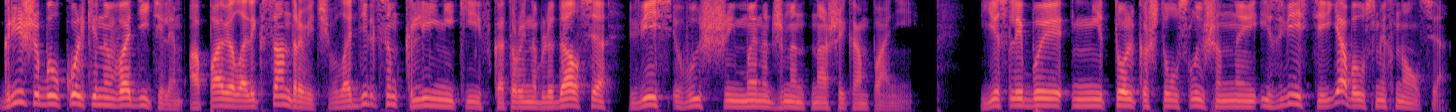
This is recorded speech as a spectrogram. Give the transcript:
Гриша был Колькиным водителем, а Павел Александрович – владельцем клиники, в которой наблюдался весь высший менеджмент нашей компании. Если бы не только что услышанное известие, я бы усмехнулся –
